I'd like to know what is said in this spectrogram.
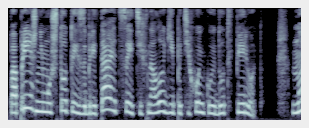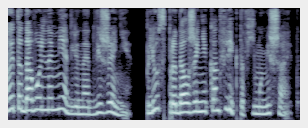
по-прежнему что-то изобретается, и технологии потихоньку идут вперед. Но это довольно медленное движение, плюс продолжение конфликтов ему мешает.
